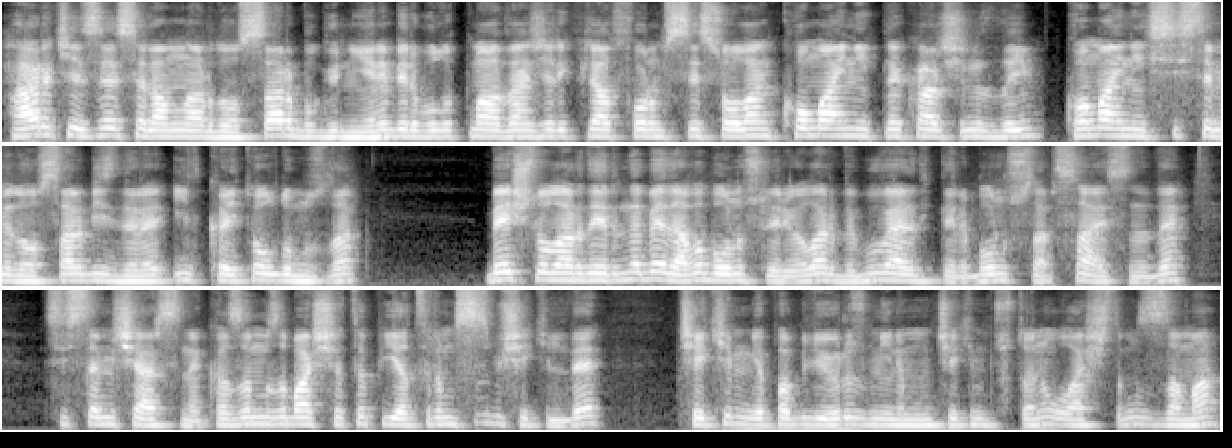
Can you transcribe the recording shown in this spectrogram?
Herkese selamlar dostlar. Bugün yeni bir bulut madencilik platform sitesi olan Comining ile karşınızdayım. Comining sistemi dostlar bizlere ilk kayıt olduğumuzda 5 dolar değerinde bedava bonus veriyorlar ve bu verdikleri bonuslar sayesinde de sistem içerisine kazanımızı başlatıp yatırımsız bir şekilde çekim yapabiliyoruz. Minimum çekim tutanı ulaştığımız zaman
